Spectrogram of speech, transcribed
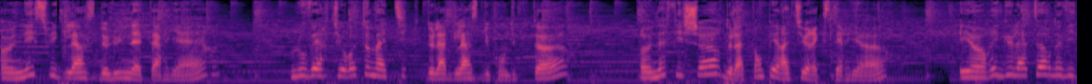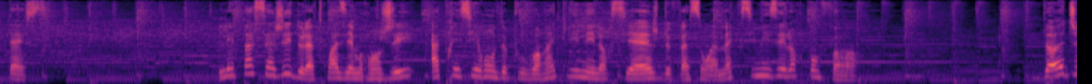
un essuie-glace de lunettes arrière, l'ouverture automatique de la glace du conducteur, un afficheur de la température extérieure et un régulateur de vitesse. Les passagers de la troisième rangée apprécieront de pouvoir incliner leur siège de façon à maximiser leur confort. Dodge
